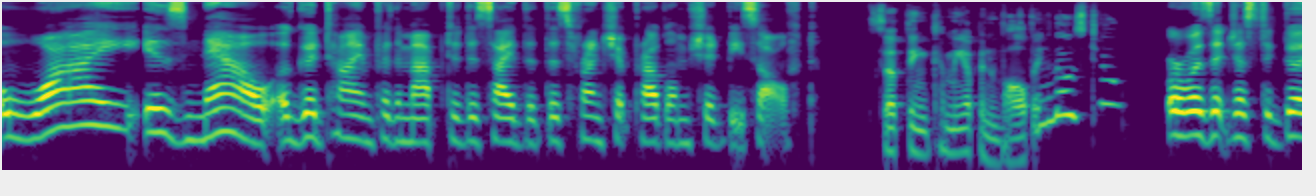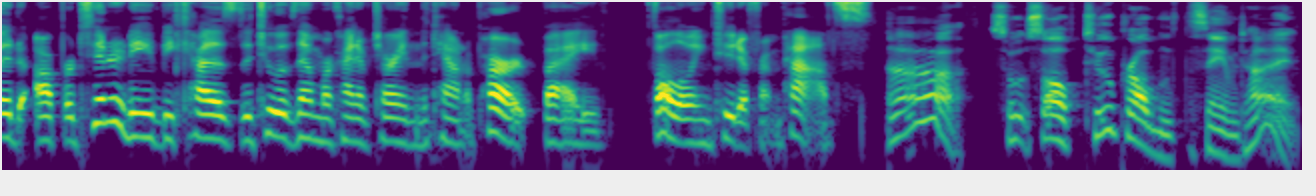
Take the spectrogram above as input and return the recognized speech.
why is now a good time for the map to decide that this friendship problem should be solved? Something coming up involving those two? Or was it just a good opportunity because the two of them were kind of tearing the town apart by following two different paths? Ah, so it solved two problems at the same time.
